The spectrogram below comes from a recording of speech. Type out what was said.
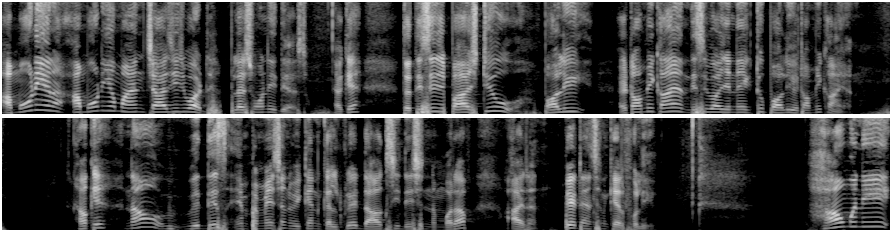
ammonia ammonium ion charge is what? Plus 1 is there okay? So this is positive polyatomic ion. This was negative polyatomic ion. Okay? Now with this information we can calculate the oxidation number of iron. Pay attention carefully. How many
